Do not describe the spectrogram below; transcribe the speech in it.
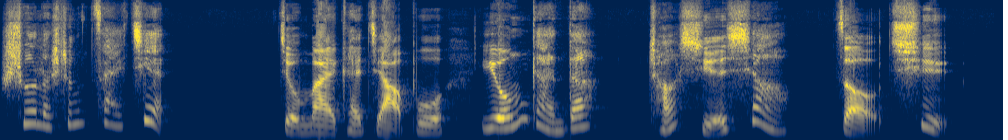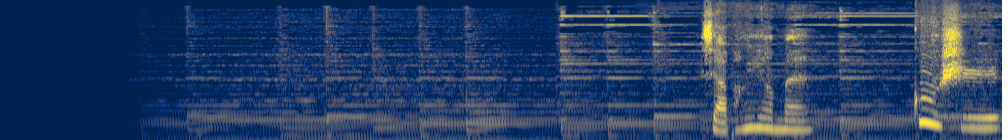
说了声再见，就迈开脚步，勇敢地朝学校走去。小朋友们，故事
